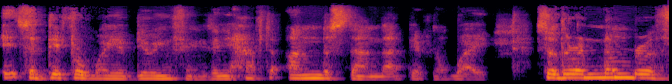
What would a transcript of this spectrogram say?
It's a different way of doing things, and you have to understand that different way. So, there are a number of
